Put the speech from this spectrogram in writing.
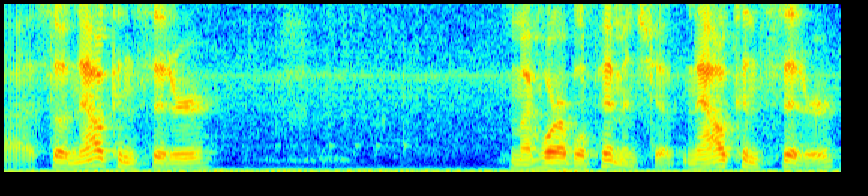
Uh, so now consider my horrible penmanship. Now consider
